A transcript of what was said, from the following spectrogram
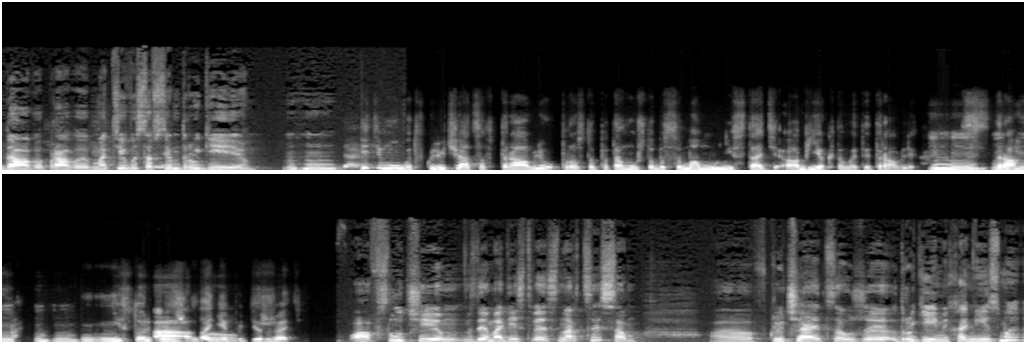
Да, вы правы, мотивы совсем другие. Мгм. Дети могут включаться в травлю просто потому, чтобы самому не стать объектом этой травли. Из Мгм. страха, Мгм. не столько из А, желания э, поддержать. а в случае взаимодействия с нарциссом э, включаются уже другие механизмы,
